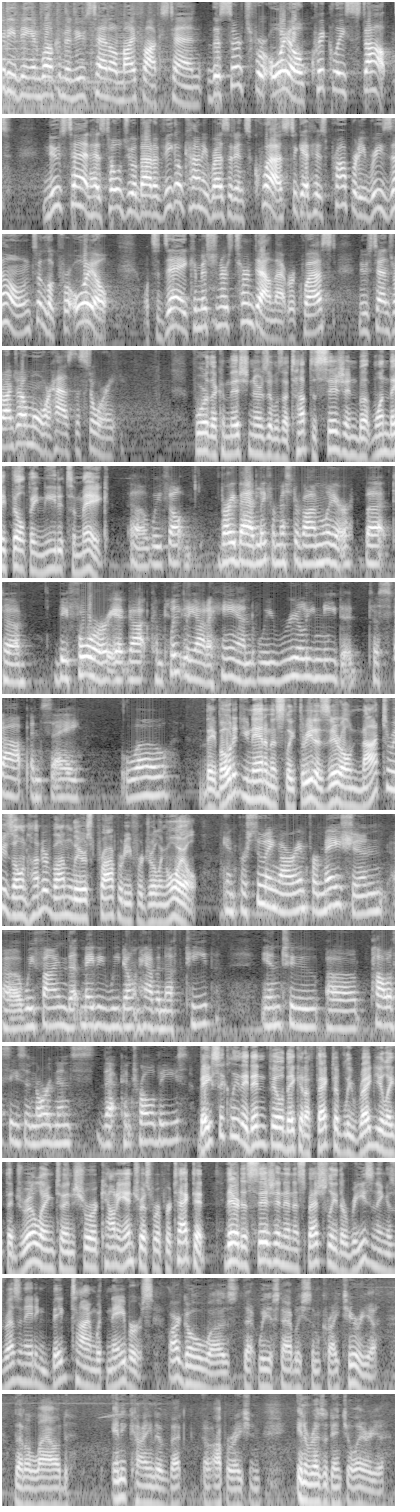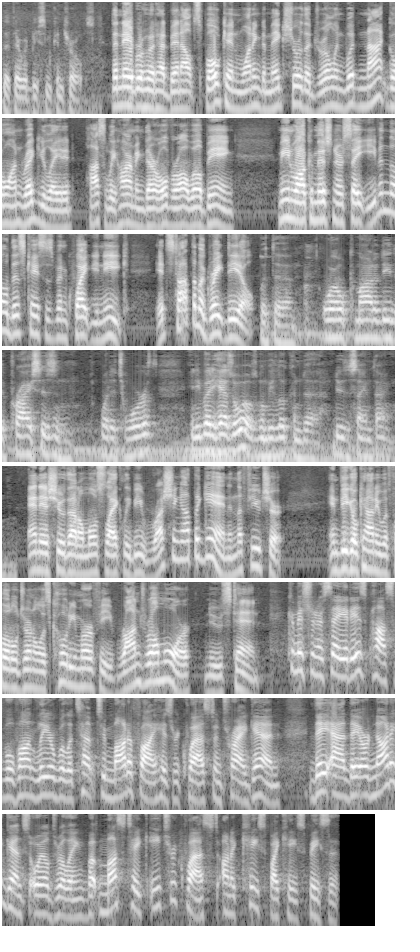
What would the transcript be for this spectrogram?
Good evening and welcome to News 10 on My Fox 10. The search for oil quickly stopped. News 10 has told you about a Vigo County resident's quest to get his property rezoned to look for oil. Well, today, commissioners turned down that request. News 10's Rondrell Moore has the story. For the commissioners, it was a tough decision, but one they felt they needed to make. Uh, we felt very badly for Mr. Von Leer, but uh, before it got completely out of hand, we really needed to stop and say, whoa. They voted unanimously 3 to 0 not to rezone Hunter Von Leer's property for drilling oil. In pursuing our information, uh, we find that maybe we don't have enough teeth into uh, policies and ordinance that control these. Basically, they didn't feel they could effectively regulate the drilling to ensure county interests were protected. Their decision and especially the reasoning is resonating big time with neighbors. Our goal was that we establish some criteria that allowed any kind of that uh, operation in a residential area that there would be some controls. The neighborhood had been outspoken, wanting to make sure the drilling would not go unregulated, possibly harming their overall well-being. Meanwhile, commissioners say even though this case has been quite unique, it's taught them a great deal. with the oil commodity, the prices, and what it's worth, anybody has oil is going to be looking to do the same thing. An issue that'll most likely be rushing up again in the future. In Vigo County with photojournalist Cody Murphy, Rondrell Moore, News 10. Commissioners say it is possible Von Leer will attempt to modify his request and try again. They add they are not against oil drilling, but must take each request on a case by case basis.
